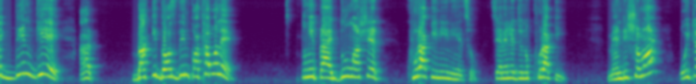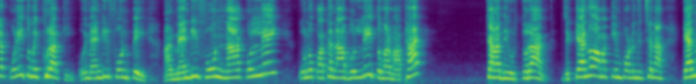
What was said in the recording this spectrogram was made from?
একদিন গিয়ে আর বাকি দশ দিন কথা বলে তুমি প্রায় দু মাসের খুরাকি নিয়ে নিয়েছো। চ্যানেলের জন্য খুরাকি। ম্যান্ডির সময় ওইটা করেই তুমি খুরাকি, ওই ম্যান্ডির ফোন পেই। আর ম্যান্ডি ফোন না করলেই, কোনো কথা না বললেই তোমার মাথায় চারা দিয়ে উঠতো রাগ, যে কেন আমাকে ইম্পর্টেন্ট দিচ্ছে না, কেন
